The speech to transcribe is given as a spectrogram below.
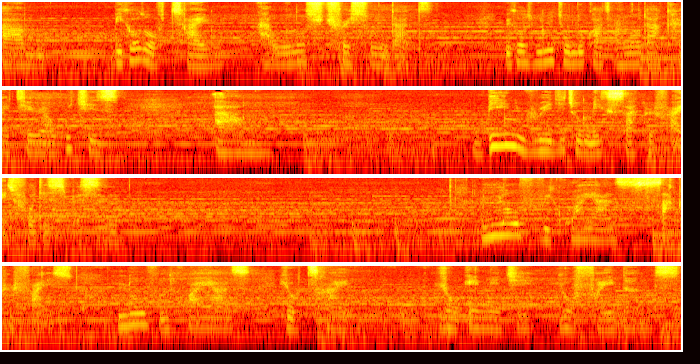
um, because of time, I will not stress on that because we need to look at another criteria, which is um, being ready to make sacrifice for this person. Love requires sacrifice. Love requires your time, your energy, your finance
